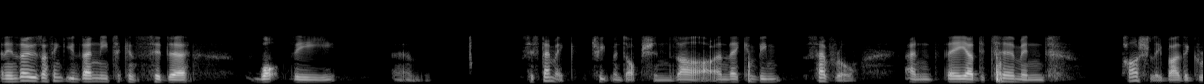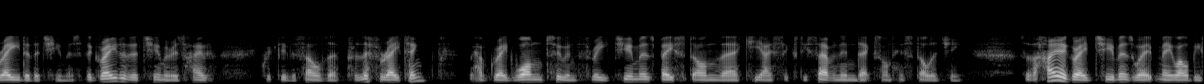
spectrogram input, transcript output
And in those, I think you then need to consider what the um, systemic treatment options are, and there can be several, and they are determined partially by the grade of the tumor. So the grade of the tumor is how quickly the cells are proliferating. We have grade 1, 2, and 3 tumors based on their Ki67 index on histology. So the higher grade tumors where it may well be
